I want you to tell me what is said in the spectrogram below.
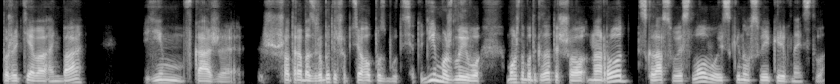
пожиттєва ганьба їм вкаже, що треба зробити, щоб цього позбутися. Тоді, можливо, можна буде казати, що народ сказав своє слово і скинув своє керівництво.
